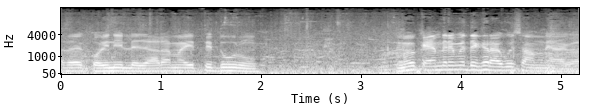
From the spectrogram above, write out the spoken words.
अरे कोई नहीं, ले जा रहा, मैं इतनी दूर हूँ। मेरे कैमरे में दिख रहा है, कोई सामने आएगा।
